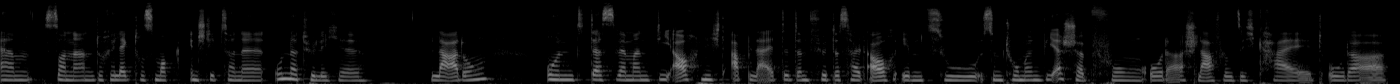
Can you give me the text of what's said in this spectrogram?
ähm, sondern durch Elektrosmog entsteht so eine unnatürliche Ladung und dass, wenn man die auch nicht ableitet, dann führt das halt auch eben zu Symptomen wie Erschöpfung oder Schlaflosigkeit oder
